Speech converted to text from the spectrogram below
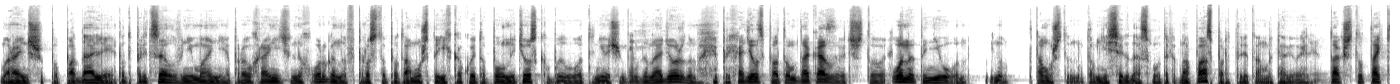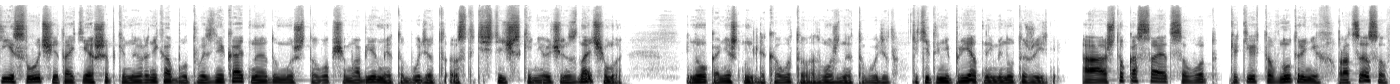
раньше попадали под прицел внимания правоохранительных органов просто потому, что их какой-то полный тезка был вот не очень благонадежным, и приходилось потом доказывать, что он это не он. Ну, потому что ну, там не всегда смотрят на паспорт и там и так далее. Так что такие случаи, такие ошибки наверняка будут возникать, но я думаю, что в общем объеме это будет статистически не очень значимо. Но, конечно, для кого-то, возможно, это будет какие-то неприятные минуты жизни. А что касается вот каких-то внутренних процессов,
